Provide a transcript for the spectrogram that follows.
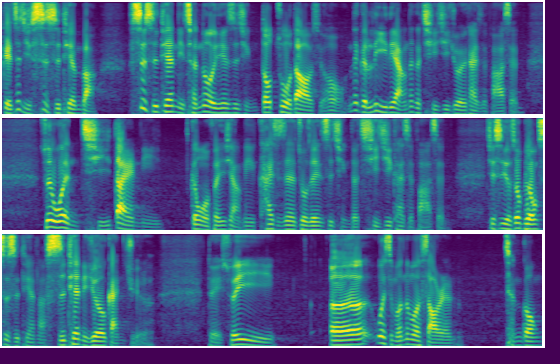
给自己四十天吧。四十天，你承诺一件事情都做到的时候，那个力量、那个奇迹就会开始发生。所以我很期待你。跟我分享，你开始正在做这件事情的奇迹开始发生。其实有时候不用四十天了，十天你就有感觉了。对，所以，而为什么那么少人成功？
